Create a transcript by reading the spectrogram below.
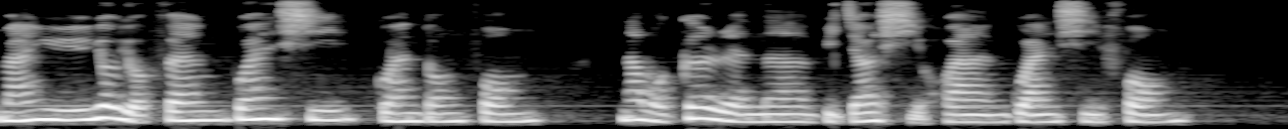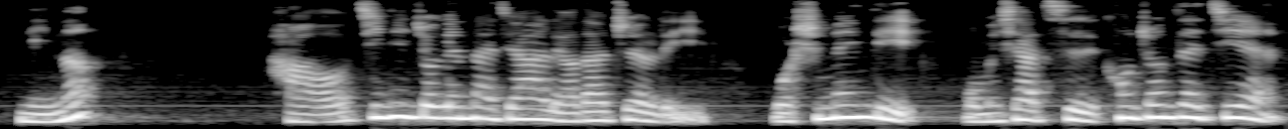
鳗鱼又有分关西、关东风。那我个人呢，比较喜欢关西风。你呢？好，今天就跟大家聊到这里。我是 Mandy，我们下次空中再见。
